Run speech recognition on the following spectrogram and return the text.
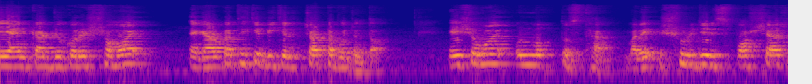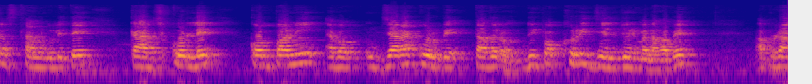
এই আইন কার্যকরের সময় এগারোটা থেকে বিকেল চারটা পর্যন্ত। এই সময় উন্মুক্ত স্থান মানে সূর্যের স্পর্শে আসা স্থানগুলিতে কাজ করলে কোম্পানি এবং যারা করবে তাদেরও দুই পক্ষেরই জেল জরিমানা হবে। আপনারা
